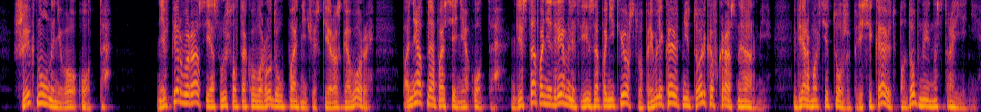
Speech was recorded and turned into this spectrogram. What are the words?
— шикнул на него Отто. Не в первый раз я слышал такого рода упаднические разговоры. Понятное опасение Отто. Гестапо не дремлет и за паникерство привлекают не только в Красной армии. В вермахте тоже пресекают подобные настроения.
